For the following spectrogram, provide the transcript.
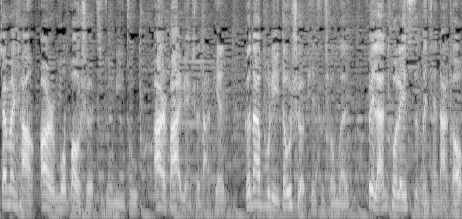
上半场，奥尔莫爆射击中立柱，阿尔巴远射打偏，格纳布里兜射偏出球门，费兰托雷斯门前打高，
